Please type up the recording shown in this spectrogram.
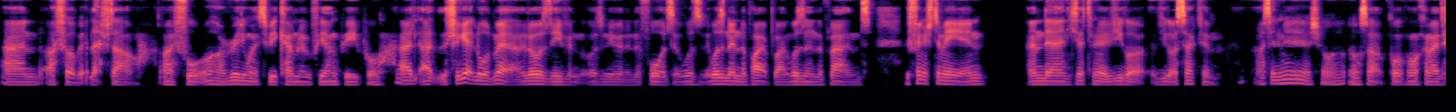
and I felt a bit left out. I thought, oh, I really wanted to be a cabinet for young people. I, I forget Lord Mayor. It wasn't even wasn't even in the thoughts. It was it wasn't in the pipeline. It wasn't in the plans. We finished the meeting, and then he said to me, "Have you got have you got a second? I said, "Yeah, yeah, sure. What's up? What, what can I do?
